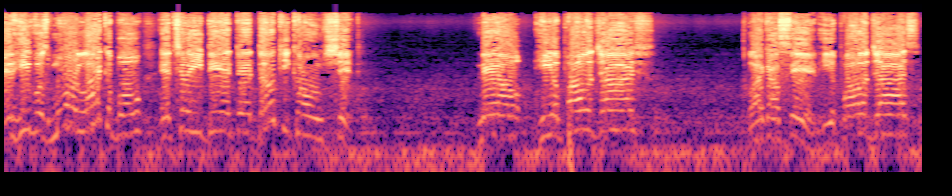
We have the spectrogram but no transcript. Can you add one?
And he was more likable until he did that Donkey Kong shit. Now, he apologized. Like I said, he apologized.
